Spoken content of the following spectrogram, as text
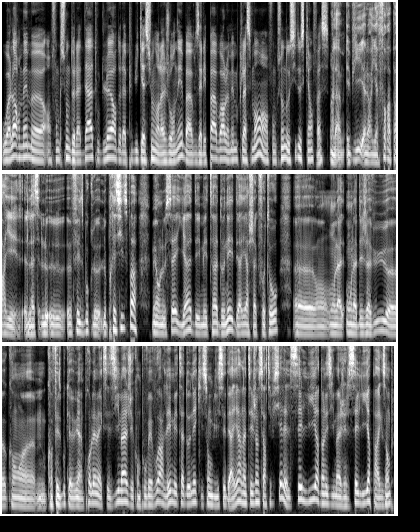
Ou alors même en fonction de la date ou de l'heure de la publication dans la journée, bah, vous n'allez pas avoir le même classement en fonction aussi de ce qui est en face. Voilà. Et puis, alors, il y a fort à parier. Le, Facebook le, le précise pas, mais on le sait, il y a des métadonnées derrière chaque photo. Euh, on on l'a, déjà vu euh, quand, euh, quand Facebook avait eu un problème avec ses images et qu'on pouvait voir les métadonnées qui sont glissées derrière. L'intelligence artificielle, elle sait lire dans les images. Elle sait lire, par exemple,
